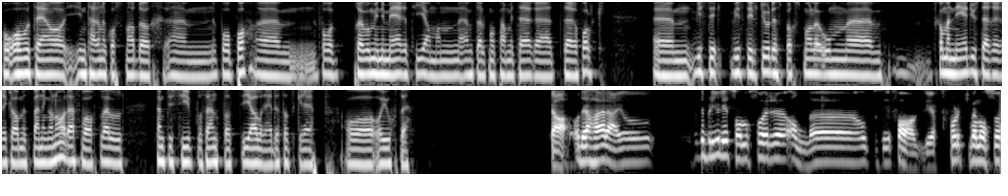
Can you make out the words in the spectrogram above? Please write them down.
og over til interne kostnader um, for, på, um, for, å prøve å minimere tida man eventuelt må permittere til folk. Um, vi, stil, vi, stilte jo det spørsmålet om uh, skal man nedjustere reklamespenninga nå. Der svarte vel 57% at de allerede har tatt grep og, og, gjort det. Ja, og det her er jo Det blir jo litt sånn for alle si, fagfolk, men også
